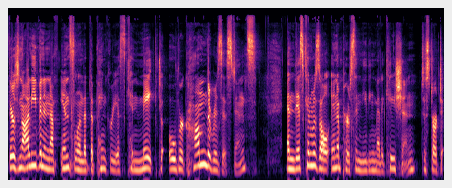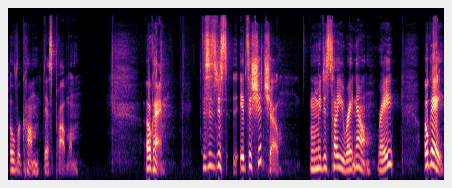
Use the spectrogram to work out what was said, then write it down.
there's not even enough insulin that the pancreas can make to overcome the resistance. And this can result in a person needing medication to start to overcome this problem. Okay. This is just, it's a shit show. Let me just tell you right now, right? Okay.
